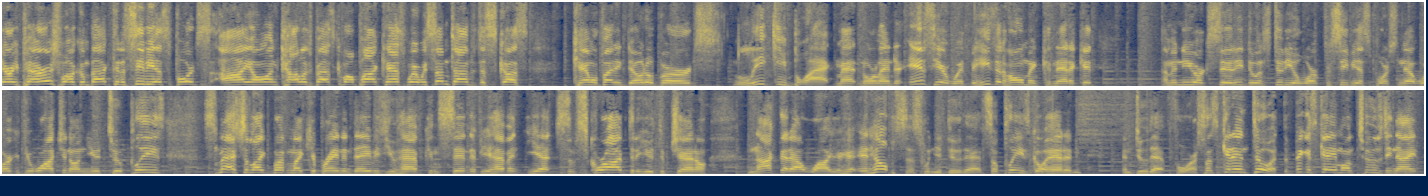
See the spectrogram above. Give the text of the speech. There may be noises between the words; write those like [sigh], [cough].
Gary Parrish. Welcome back to the CBS Sports Eye on College Basketball Podcast, where we sometimes discuss camel fighting dodo birds. Leaky Black, Matt Norlander, is here with me. He's at home in Connecticut. I'm in New York City doing studio work for CBS Sports Network. If you're watching on YouTube, please smash the like button like you're Brandon Davies. You have consent. If you haven't yet subscribed to the YouTube channel, knock that out while you're here. It helps us when you do that. So please go ahead and, and do that for us. Let's get into it. The biggest game on Tuesday night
